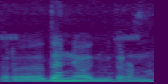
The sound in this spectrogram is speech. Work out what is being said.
तर धन्यवाद मित्रांनो.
